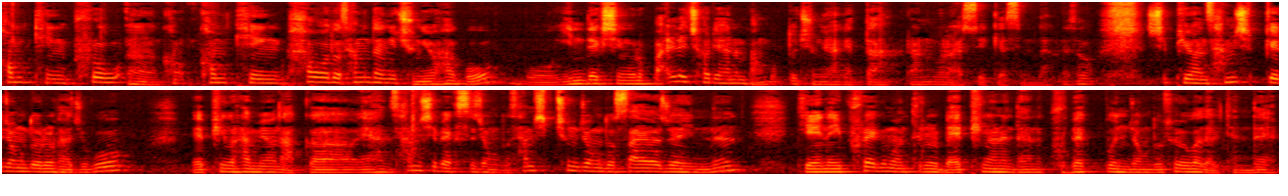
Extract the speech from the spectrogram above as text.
컴팅 프로 어, 컴- 컴팅 파워도 상당히 중요하고 뭐 인덱싱으로 빨리 처리하는 방법도 중요하겠다라는 걸 알 수 있겠습니다. 그래서 CPU 한 30개 정도를 가지고 매핑을 하면 아까의 한 30x 정도, 30층 정도 쌓여져 있는 DNA 프레그먼트를 매핑하는 데 한 900분 정도 소요가 될 텐데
